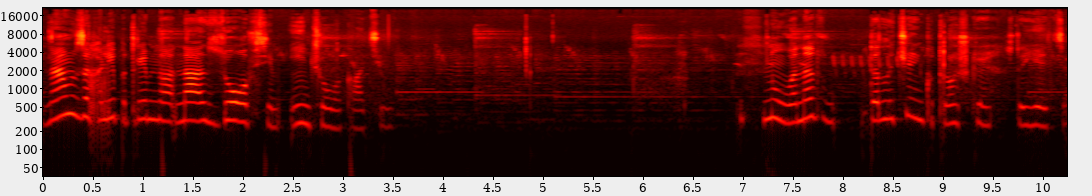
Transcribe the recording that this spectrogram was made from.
нам взагалі потрібно на зовсім іншу локацію. Ну, вона тут далеченько трошки здається.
